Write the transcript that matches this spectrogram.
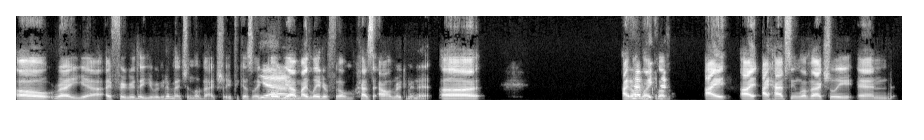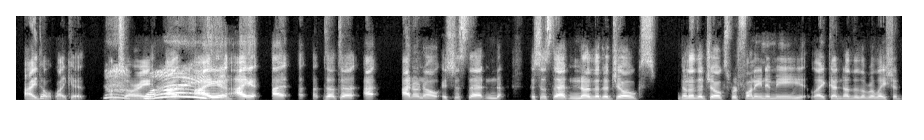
oh right, yeah. I figured that you were gonna mention Love Actually because like, yeah. oh yeah, my later film has Alan Rickman in it. Uh, I don't have like you... Love. I I I have seen Love Actually and I don't like it. I'm sorry. Why? I I I I, I, I, I don't know. It's just that it's just that none of the jokes none of the jokes were funny to me like none of the relation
